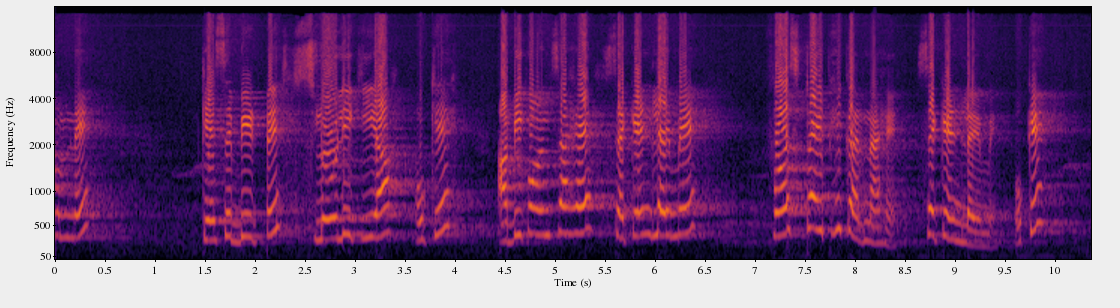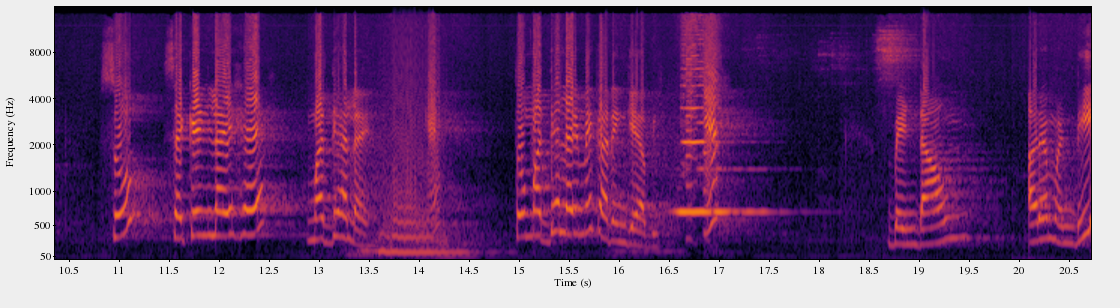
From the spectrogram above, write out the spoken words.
हमने? कैसे बीट पे स्लोली किया? ओके अभी कौन सा है? सेकेंड लय में फ़र्स्ट टाइप ही करना है सेकेंड लय में ओके सो सेकेंड लय है मध्य लय। तो मध्य लय में करेंगे अभी, ठीक है? बेंड डाउन अरे मंडी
